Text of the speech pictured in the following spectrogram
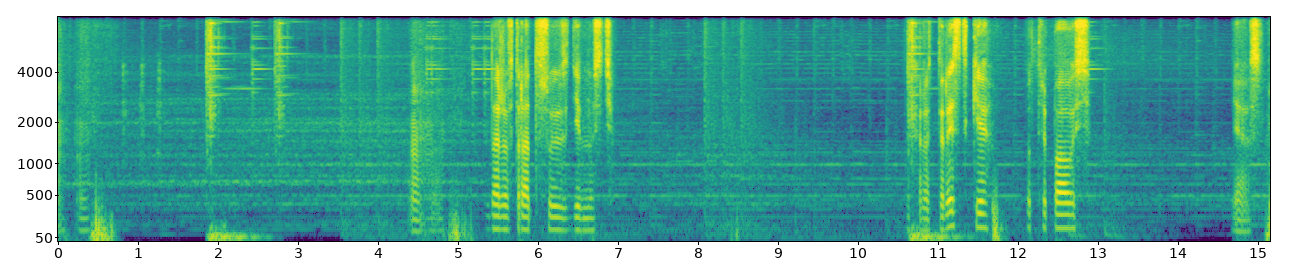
Ага. Ага. Даже втратив свою здібність. Характеристики потріпались. Ясно.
